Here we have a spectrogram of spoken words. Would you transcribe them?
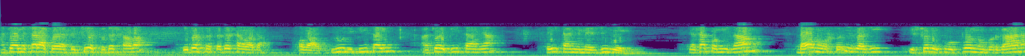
A to je mesela koja se često dešava i dosta se dešava da ovaj, ljudi pitaju, a to je pitanja, pitanje mezije. Jer tako mi znamo da ono što izlazi iz čovjekovog polnog organa,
